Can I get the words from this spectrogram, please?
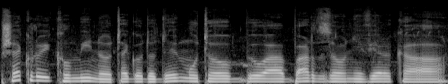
przekrój kominu tego do dymu to była bardzo niewielka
